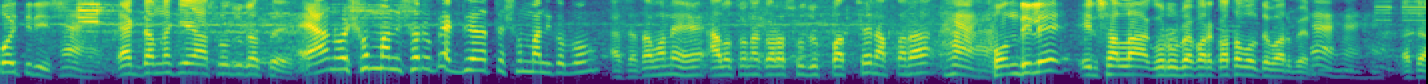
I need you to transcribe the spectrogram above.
পঁয়ত্রিশ? হ্যাঁ, হ্যাঁ। এক দাম নাকি সুযোগ আছে? এখন ওই সম্মানী স্বরূপ এক দুই হাজার সম্মানী করব। আচ্ছা তার মানে আলোচনা করার সুযোগ পাচ্ছেন আপনারা? হ্যাঁ। ফোন দিলে ইনশাল্লাহ গরুর ব্যাপারে কথা বলতে পারবেন। হ্যাঁ হ্যাঁ হ্যাঁ। আচ্ছা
